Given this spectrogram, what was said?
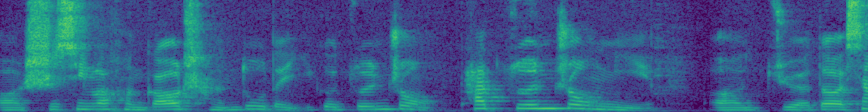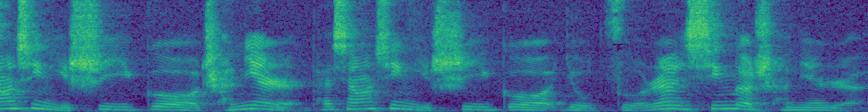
呃，实行了很高程度的一个尊重，它尊重你，嗯、呃，觉得相信你是一个成年人，他相信你是一个有责任心的成年人，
